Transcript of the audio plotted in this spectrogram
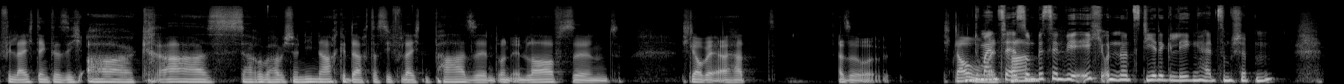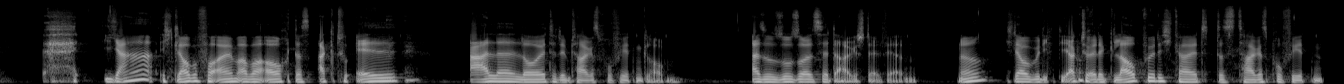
Vielleicht denkt er sich, oh krass, darüber habe ich noch nie nachgedacht, dass sie vielleicht ein Paar sind und in Love sind. Ich glaube, er hat, also ich glaube, du meinst, er ist so ein momentan- bisschen wie ich und nutzt jede Gelegenheit zum Schippen? Ja, ich glaube vor allem aber auch, dass aktuell alle Leute dem Tagespropheten glauben. Also so soll es ja dargestellt werden. Ne? Ich glaube, die, die aktuelle Glaubwürdigkeit des Tagespropheten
